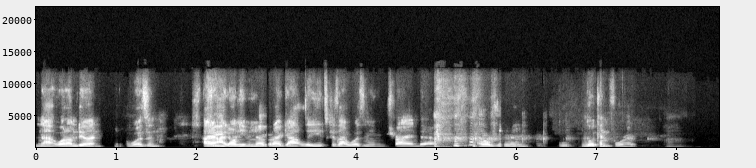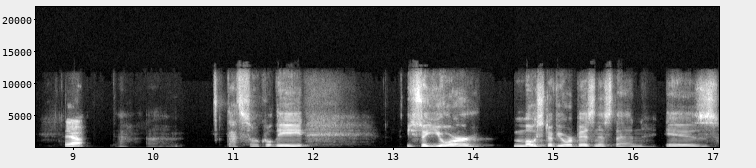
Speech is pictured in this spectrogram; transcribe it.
not what i'm doing. It wasn't I, I don't even know that i got leads because i wasn't even trying to i wasn't even looking for it. Yeah um, that's so cool. The so your most of your business then is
